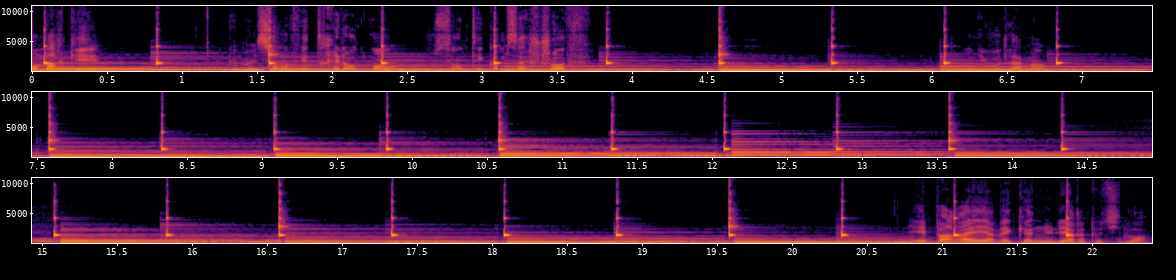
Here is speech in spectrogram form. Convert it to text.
Remarquez que même si on le fait très lentement, vous sentez comme ça chauffe au niveau de la main. Et pareil avec annulaire et petit doigt.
